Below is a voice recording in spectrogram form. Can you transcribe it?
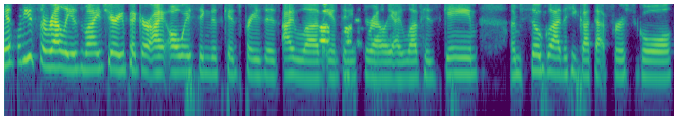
Anthony Cirelli is my cherry picker. I always sing this kid's praises. I love oh, Anthony Cirelli. I love his game. I'm so glad that he got that first goal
